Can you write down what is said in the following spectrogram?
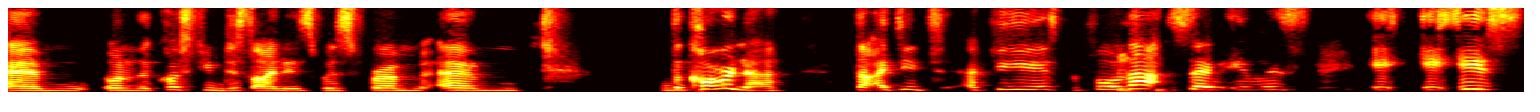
um one of the costume designers was from um the coroner that I did a few years before that. So it was it, it is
